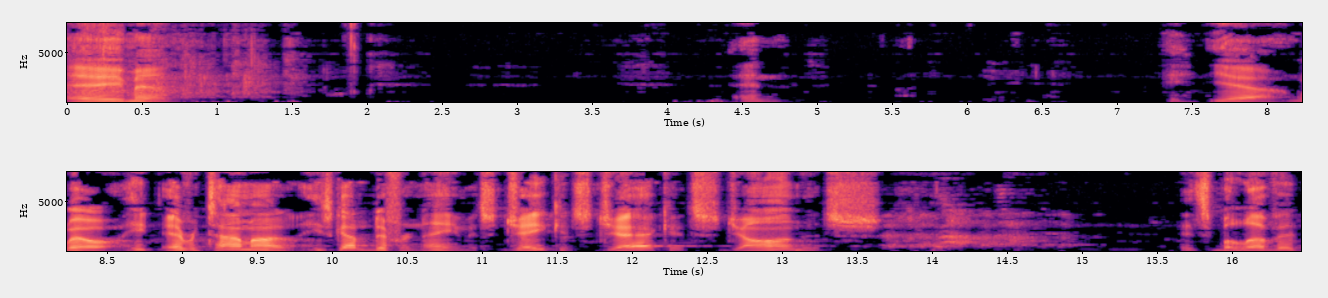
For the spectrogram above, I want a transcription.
Amen. And yeah, well, he every time I he's got a different name. It's Jake, it's Jack, it's John, it's it's beloved.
